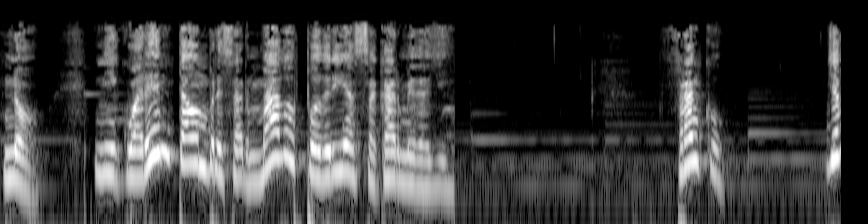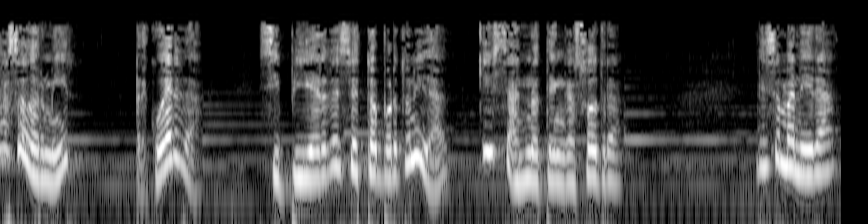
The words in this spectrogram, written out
No, ni cuarenta hombres armados podrían sacarme de allí. Franco, ¿ya vas a dormir? Recuerda, si pierdes esta oportunidad, quizás no tengas otra. De esa manera,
